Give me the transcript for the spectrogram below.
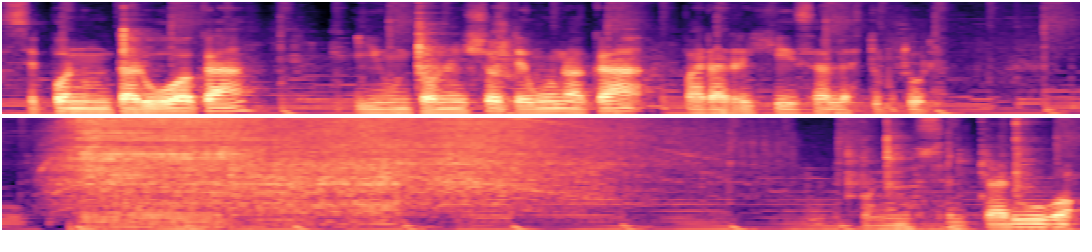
se pone un tarugo acá y un tornillo T1 acá para rigidizar la estructura. Ponemos el tarugo,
